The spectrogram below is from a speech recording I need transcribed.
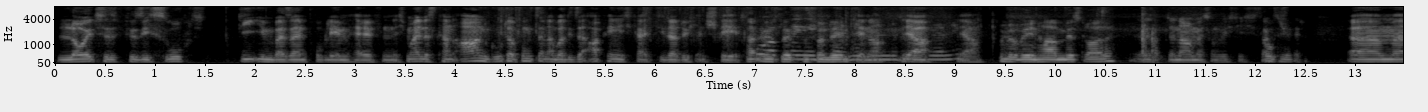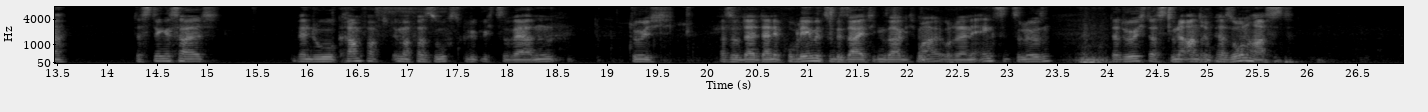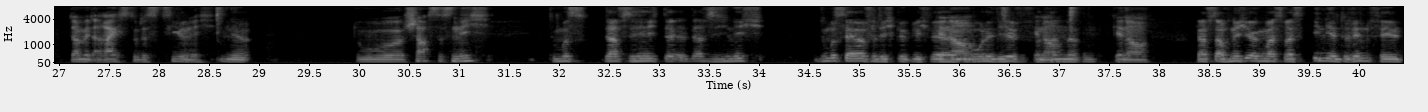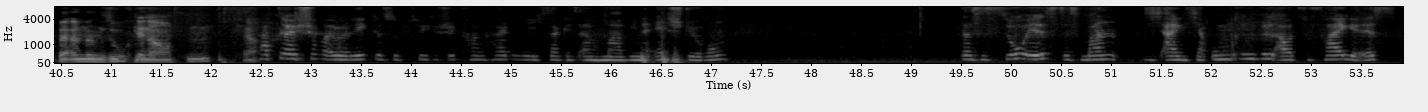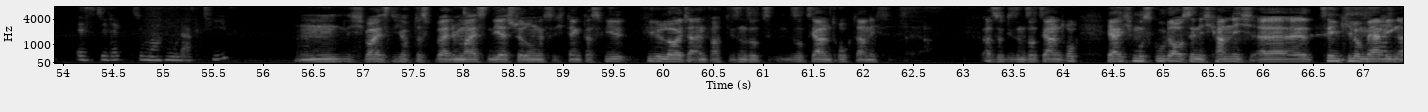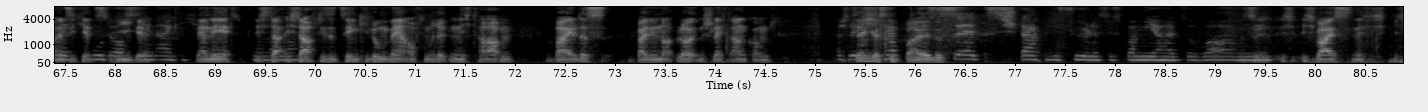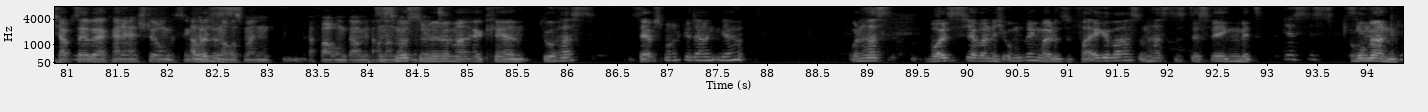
Leute für sich sucht, die ihm bei seinen Problemen helfen. Ich meine, das kann A ein guter Punkt sein, aber diese Abhängigkeit, die dadurch entsteht. Hatten wir letztens von dem? Genau. Ja, ja. Über wen haben wir es gerade? Der Name ist unwichtig, ich sag's okay. später. Ähm, das Ding ist halt, wenn du krampfhaft immer versuchst, glücklich zu werden, durch, also de deine Probleme zu beseitigen, sage ich mal, oder deine Ängste zu lösen, dadurch, dass du eine andere Person hast, damit erreichst du das Ziel nicht. Ja. Du schaffst es nicht, du musst, darfst dich nicht, darfst dich nicht, du musst selber für dich glücklich werden, genau. ohne die Hilfe von genau. anderen. Genau. Du darfst auch nicht irgendwas, was in dir drin fehlt, bei anderen suchen. Genau. Mhm. Ja. Habt ihr euch schon mal überlegt, dass so psychische Krankheiten, wie ich sag jetzt einfach mal, wie eine Essstörung, dass es so ist, dass man sich eigentlich ja umbringen will, aber zu feige ist, es direkt zu machen oder aktiv? Hm, ich weiß nicht, ob das bei den meisten die Essstörung ist. Ich denke, dass viel, viele Leute einfach diesen Sozi sozialen Druck da nicht. Also diesen sozialen Druck, ja, ich muss gut aussehen, ich kann nicht äh, 10 Kilo mehr wiegen, als ich jetzt wiege. Ja, nee, ich, da, ich darf diese 10 Kilo mehr auf den Rippen nicht haben, weil das bei den Leuten schlecht ankommt. Also ich denke, es gibt beides. Das ist starke Gefühl, dass es bei mir halt so war. Also ich, ich weiß es nicht. Ich, ich habe selber ja keine Essstörung, deswegen Aber kann ich nur aus meinen Erfahrungen damit das anderen. Das musst du mir mal erklären. Du hast Selbstmordgedanken gehabt und hast wolltest dich aber nicht umbringen, weil du zu feige warst und hast es deswegen mit Hungern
